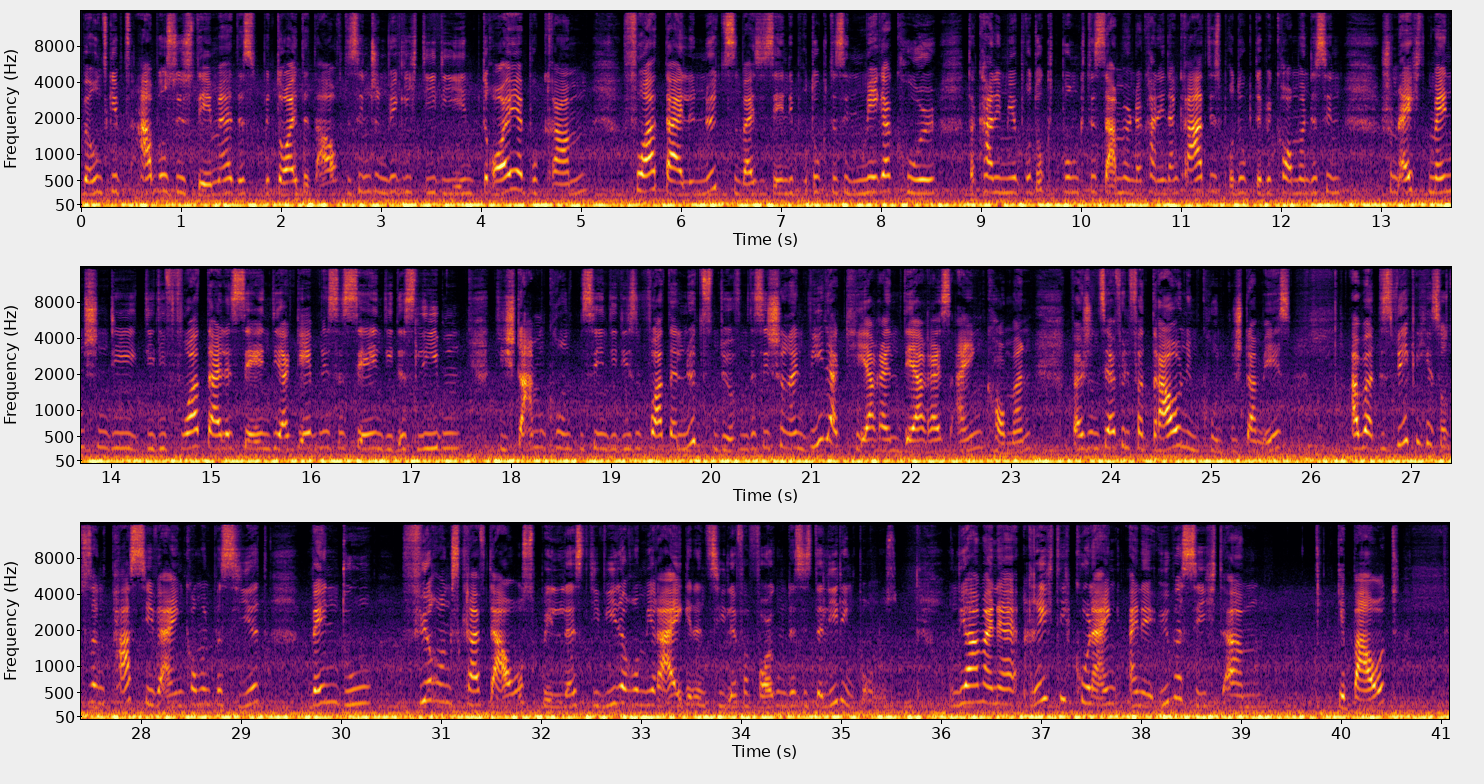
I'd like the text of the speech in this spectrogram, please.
bei uns gibt es Abosysteme. Das bedeutet auch, das sind schon wirklich die, die im Treueprogramm Vorteile nützen, weil sie sehen, die Produkte sind mega cool. Da kann ich mir Produktpunkte sammeln, da kann ich dann Gratisprodukte bekommen. Das sind schon echt Menschen, die, die die Vorteile sehen, die Ergebnisse sehen, die das lieben, die Stammkunden sind, die diesen Vorteil nützen dürfen. Das ist schon ein wiederkehrenderes Einkommen, weil schon sehr viel Vertrauen im Kundenstamm ist. Aber das wirkliche sozusagen passive Einkommen passiert, wenn du Führungskräfte ausbildest, die wiederum ihre eigenen Ziele verfolgen. Das ist der Leading Bonus. Und wir haben eine richtig coole eine Übersicht ähm, gebaut,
